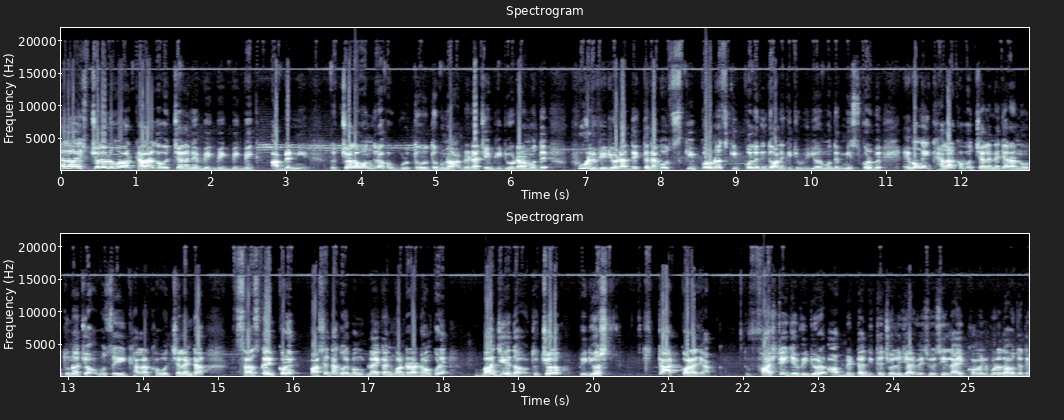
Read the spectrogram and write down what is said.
হ্যালো গাইস চলে এলাম আবার খেলার খবর চ্যানেলে big big big big update নিয়ে। তো চলো বন্ধুরা, খুব গুরুত্ব গুরুত্বপূর্ণ আপডেট আছে এই ভিডিওটার মধ্যে। ফুল ভিডিওটা দেখতে থাকো স্কিপ করো না স্কিপ করলে কিন্তু অনেক কিছু ভিডিওর মধ্যে মিস করবে। এবং এই খেলার খবর চ্যানেলে যারা নতুন আছে, অবশ্যই এই খেলার খবর চ্যানেলটা সাবস্ক্রাইব করে পাশে থাকো এবং ব্লাইক অ্যান্ড ঘন্টাটা ঢং করে বাজিয়ে দাও। তো চলো ভিডিও স্টার্ট করা যাক। তো ফার্স্টেই যে ভিডিওর আপডেটটা দিতে চলেছি, আর বেশি বেশি লাইক কমেন্ট করে দাও, যাতে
